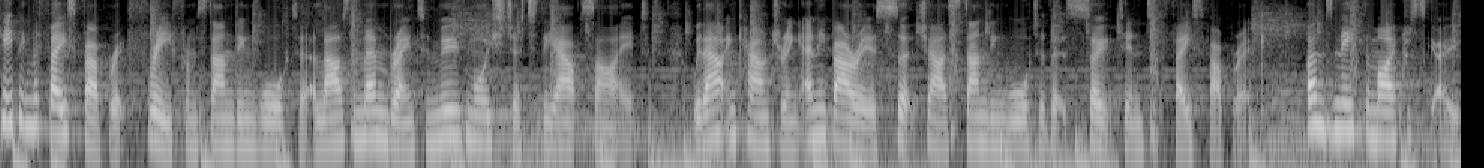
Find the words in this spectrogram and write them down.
Keeping the face fabric free from standing water allows the membrane to move moisture to the outside without encountering any barriers such as standing water that's soaked into the face fabric. Underneath the microscope,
